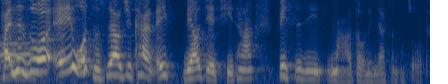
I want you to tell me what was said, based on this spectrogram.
还是说，哎，我只是要去看，哎，了解其他 business model 人家怎么做的？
